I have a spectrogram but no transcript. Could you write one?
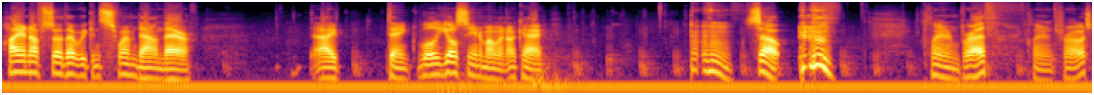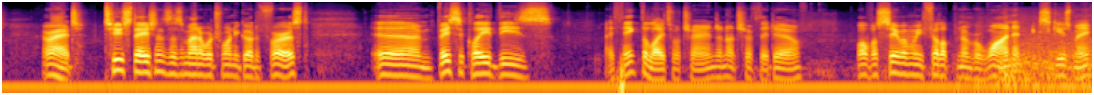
high enough so that we can swim down there. I think. Well, you'll see in a moment. Okay. so, clearing breath, clearing throat. Alright, two stations, doesn't matter which one you go to first. Um, basically, these... I think the lights will change, I'm not sure if they do. Well, we'll see when we fill up number one. Excuse me.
